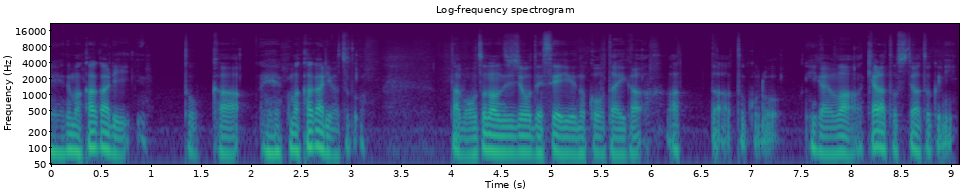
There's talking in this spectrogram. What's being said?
えー、でまあ、かがりとか、えー、まあ、かがりはちょっと、多分大人の事情で声優の交代があったところ以外は、まあ、キャラとしては特に、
